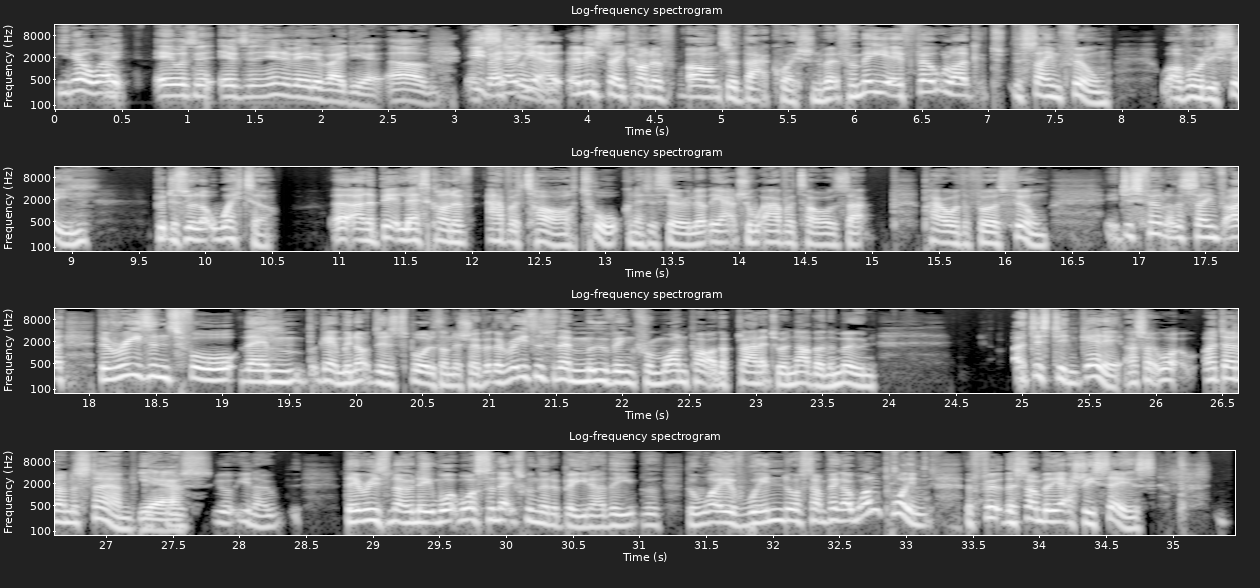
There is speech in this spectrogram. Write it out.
You know what? It was a, it was an innovative idea. Um, uh, yeah, at least they kind of answered that question. But for me, it felt like t- the same film I've already seen, but just a lot wetter. Uh, and a bit less kind of avatar talk necessarily, like the actual avatars that power of the first film. It just felt like the same. I, the reasons for them, again, we're not doing spoilers on the show, but the reasons for them moving from one part of the planet to another, the moon, I just didn't get it. I was like, what? I don't understand. Yeah. Because, you know, there is no need. What, what's the next one going to be? You know, the, the, the way of wind or something. At one point, the, the somebody actually says,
